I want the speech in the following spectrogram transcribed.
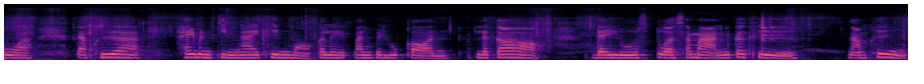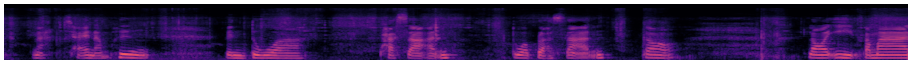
ตัว แต่เพื่อให้มันกินง่ายขึ้นหมอก็เลยปั้นเป็นลูกกรอนแล้วก็ไดรูสตัวสมานก็คือน้ำผึ้งนะใช้น้ำผึ้งเป็นตัวผสานตัวปราสารก็รออีกประมาณ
